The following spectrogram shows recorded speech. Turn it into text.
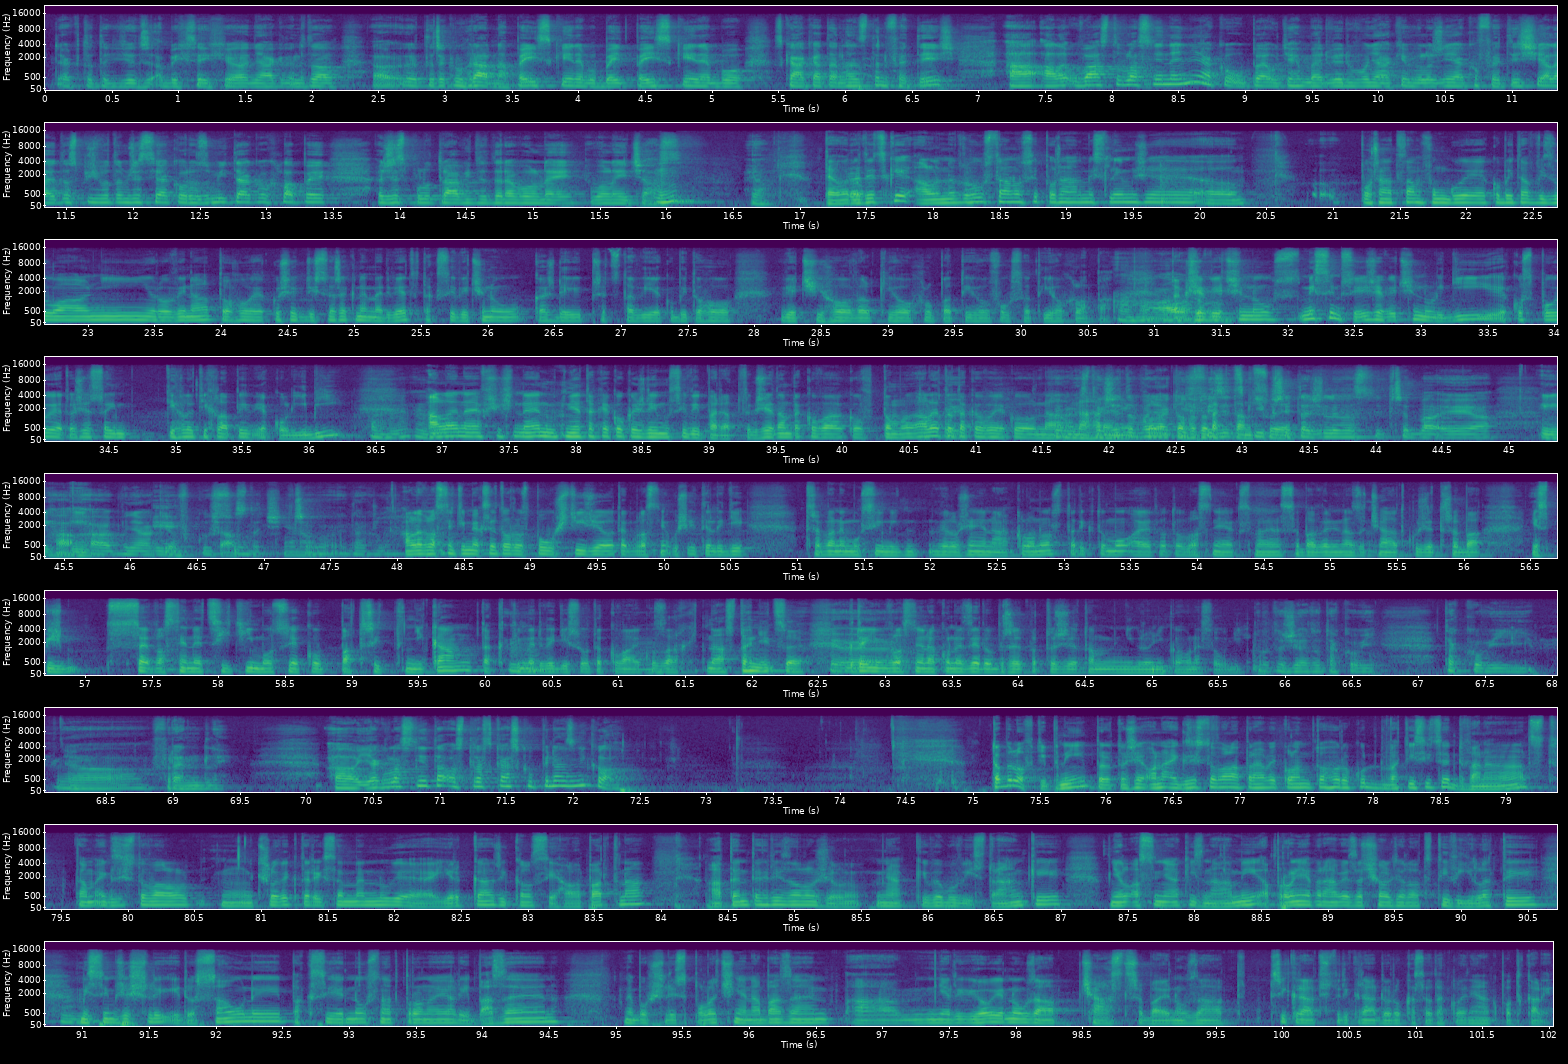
jak to teď, abych se jich eh, nějak, to, eh, to řeknu, hrát na pejsky, nebo bejt pejsky, nebo skákat tenhle ten fetiš, a, ale u vás to vlastně není jako úplně u těch medvědů o nějakém vyloženě jako fetiši, ale je to spíš o tom, že si jako rozumíte jako chlapi a že spolu trávíte teda volný, volný čas. Mm-hmm. Jo. Teoreticky, ale na druhou stranu si pořád myslím, že uh, pořád tam funguje jakoby ta vizuální rovina toho, jakože když se řekne medvěd, tak si většinou každý představí jakoby toho většího, velkého, chlupatého, fousatého chlapa. Aha, Takže to... většinou, myslím si, že většinu lidí jako spojuje to, že se jim tihle ti chlapy jako líbí, uh-huh, ale ne všichni, ne nutně tak jako každý musí vypadat. Takže je tam taková jako v tom, ale je to takové jako na, na Takže to o nějaký fyzický přitažlivosti třeba i a, I, a, i, a v nějakém vkusu. Třeba no. takhle. Ale vlastně tím, jak se to rozpouští, že jo, tak vlastně už i ty lidi třeba nemusí mít vyloženě náklonost tady k tomu a je to to vlastně, jak jsme se bavili na začátku, že třeba je spíš se vlastně necítí moc jako patřit nikam, tak ty mm. medvědi jsou taková jako záchytná stanice, je, kde jim vlastně nakonec je dobře, protože tam nikdo nikoho nesoudí. Protože je to takový, takový uh, friendly. Uh, jak vlastně ta ostravská skupina vznikla? To bylo vtipný, protože ona existovala právě kolem toho roku 2012. Tam existoval hm, člověk, který se jmenuje Jirka, říkal si Halpartna a ten tehdy založil nějaké webové stránky, měl asi nějaký známý a pro ně právě začal dělat ty výlety. Hmm. Myslím, že šli i do sauny, pak si jednou snad pronajali bazén, nebo šli společně na bazén a měli jo, jednou za část třeba, jednou za třikrát, čtyřikrát do roka se takhle nějak potkali.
